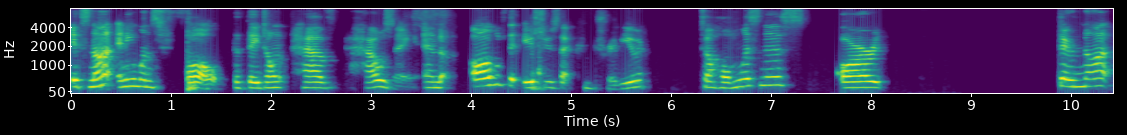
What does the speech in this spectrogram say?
it's not anyone's fault that they don't have housing and all of the issues that contribute to homelessness are they're not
